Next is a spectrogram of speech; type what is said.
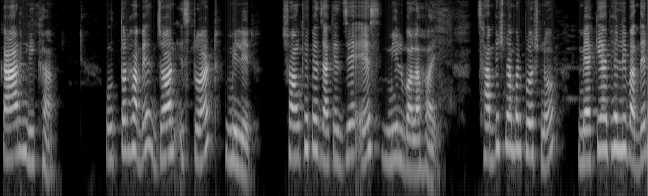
কার লেখা? উত্তর হবে জন স্টুয়ার্ট মিলের, সংক্ষেপে যাকে জে এস মিল বলা হয়। ছাব্বিশ নম্বর প্রশ্ন, ম্যাকিয়াভেলিবাদের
